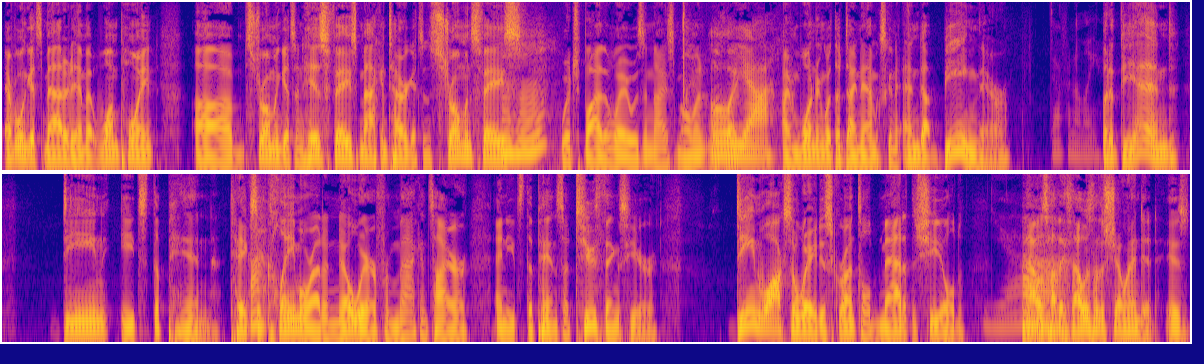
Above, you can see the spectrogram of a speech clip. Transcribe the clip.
Everyone gets mad at him. At one point, uh, Strowman gets in his face. McIntyre gets in Strowman's face, which, by the way, was a nice moment. Looked Oh, like yeah. I'm wondering what the dynamic's going to end up being there. Definitely. But at the end, Dean eats the pin, takes Ah. a claymore out of nowhere from McIntyre and eats the pin. So two things here. Dean walks away disgruntled, mad at the Shield. Yeah. And that was how they that was how the show ended. Is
